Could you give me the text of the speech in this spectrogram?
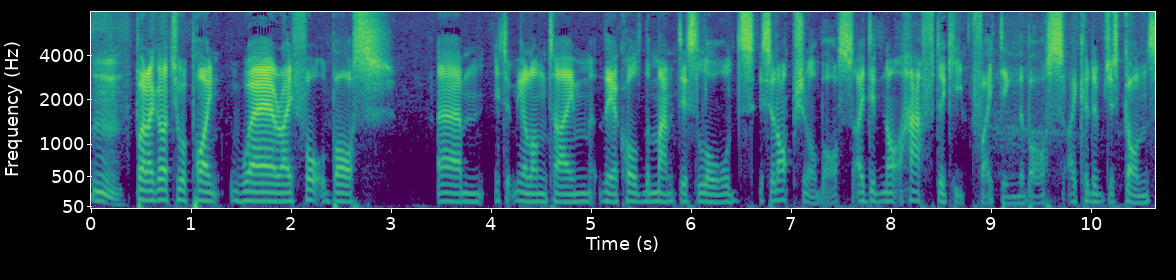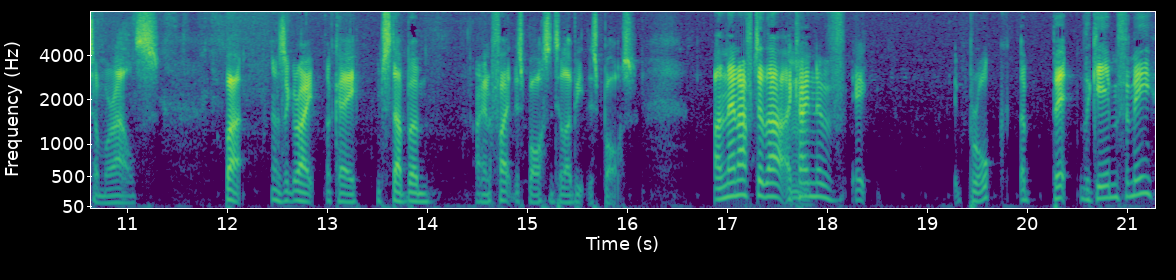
Hmm. But I got to a point where I fought a boss. Um, it took me a long time. They are called the Mantis Lords. It's an optional boss. I did not have to keep fighting the boss. I could have just gone somewhere else. But I was like, right, okay, I'm stubborn. I'm gonna fight this boss until I beat this boss. And then after that, I Hmm. kind of it, it broke a bit the game for me,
